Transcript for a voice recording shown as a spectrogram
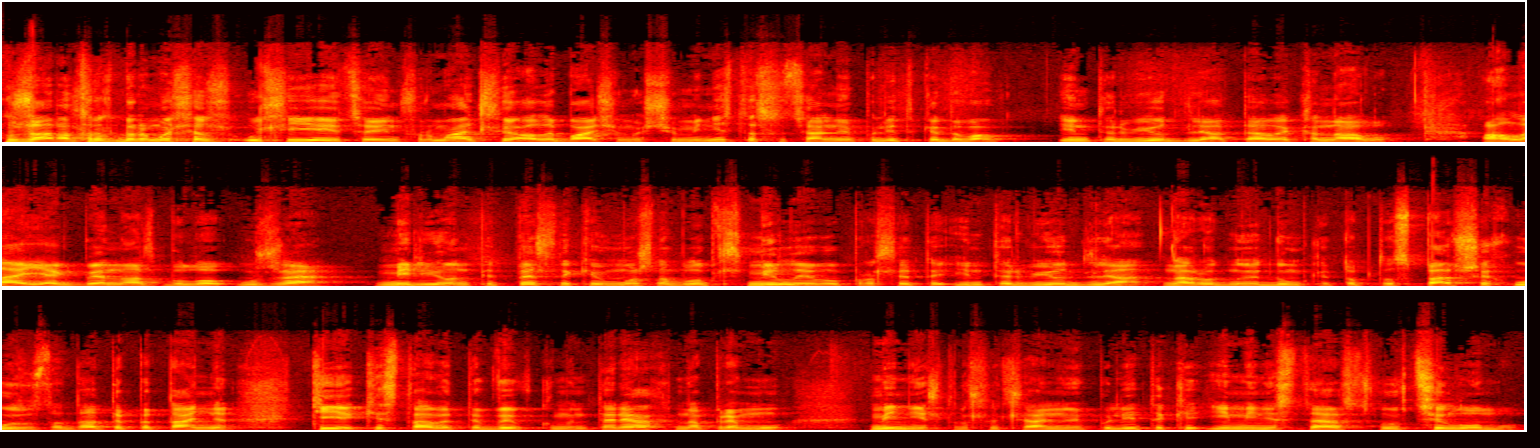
Зараз розберемося з усією цією інформацією, але бачимо, що міністр соціальної політики давав інтерв'ю для телеканалу. Але якби нас було уже мільйон підписників, можна було б сміливо просити інтерв'ю для народної думки. Тобто з перших вуз задати питання, ті, які ставите ви в коментарях, напряму міністру соціальної політики і міністерству в цілому.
